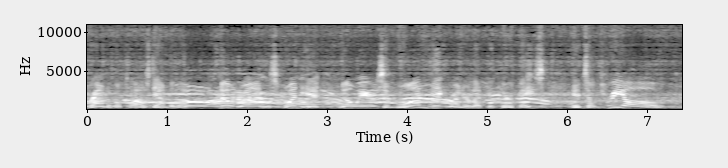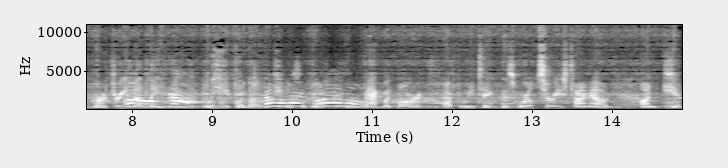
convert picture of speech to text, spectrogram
round of applause down below. No runs, one hit, no errors, and one big runner left at third base. It's a three-all or three-nothing lead for the Eagles. We're back with more after we take this World Series timeout on ESPN.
